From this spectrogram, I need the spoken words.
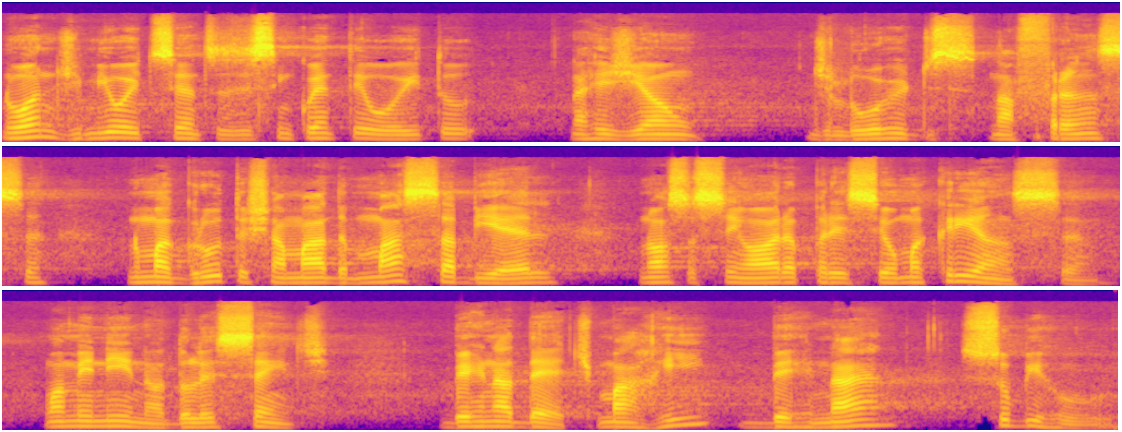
No ano de 1858, na região de Lourdes, na França, numa gruta chamada Massabielle, Nossa Senhora apareceu uma criança, uma menina, adolescente, Bernadette, Marie Bernard Subiru.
